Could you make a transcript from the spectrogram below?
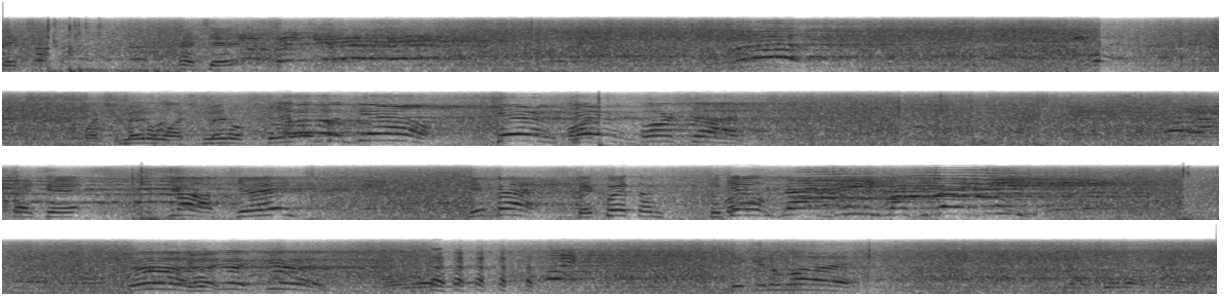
Six. That's it. Watch middle, watch middle. Stay with Miguel. Karen, Watch Karen. the far side. That's it. Good job, Jay. Get back. Stick with him. Look Watch out. your back knees, watch your back knees. Good, Good, good, good. Kick it away. Get up, man.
